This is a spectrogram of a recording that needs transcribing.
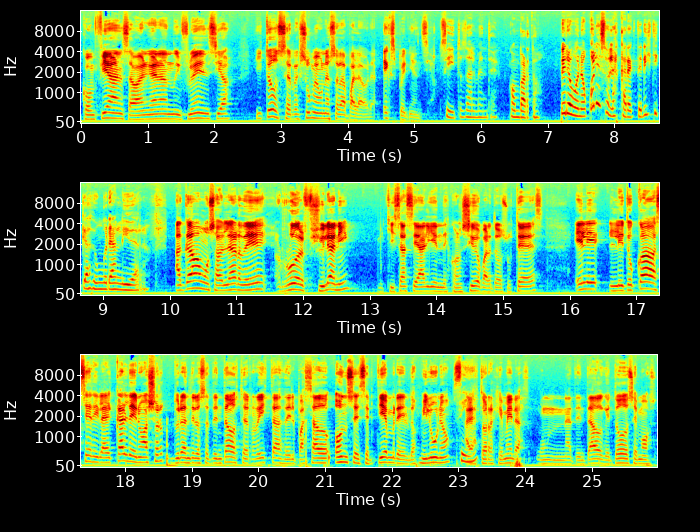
confianza, va ganando influencia, y todo se resume a una sola palabra, experiencia. Sí, totalmente, comparto. Pero bueno, ¿cuáles son las características de un gran líder? Acá vamos a hablar de Rudolf Giuliani, quizás sea alguien desconocido para todos ustedes, él le tocaba ser el alcalde de Nueva York durante los atentados terroristas del pasado 11 de septiembre del 2001 a las Torres Gemelas, un atentado que todos hemos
